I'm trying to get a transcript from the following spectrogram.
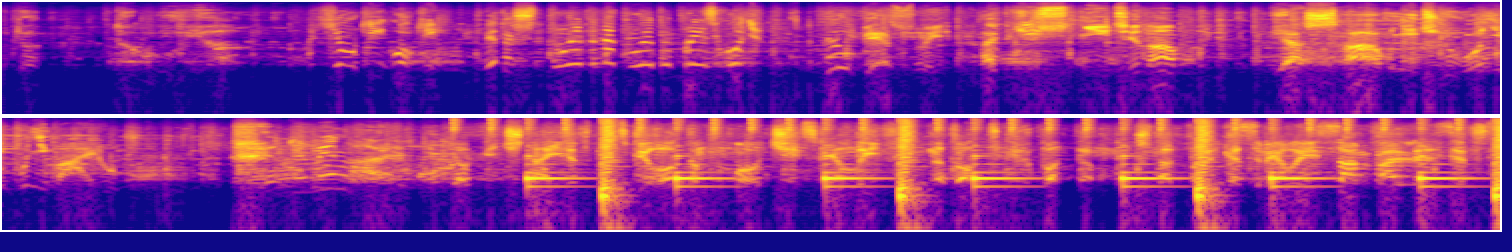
это такое? Елки-иголки, это что это такое тут происходит? Любезный, объясните нам. Я сам ничего не понимаю. Феноменально. Он мечтает быть пилотом ночи смелый, но тот, потому что только смелый сам полезет в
